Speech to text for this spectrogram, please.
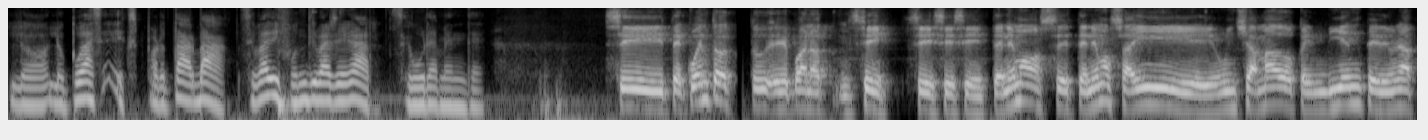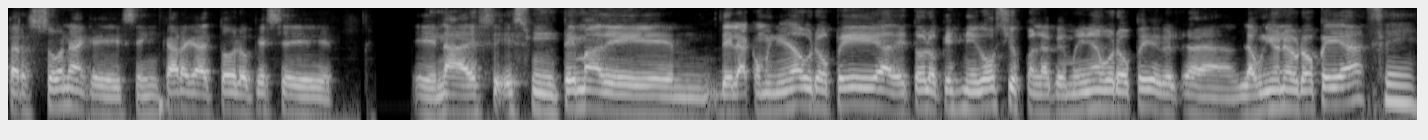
lo, lo puedas exportar. Va, se va a difundir, va a llegar, seguramente. Sí, te cuento, eh, bueno, sí, sí, sí, sí. Tenemos, eh, tenemos ahí un llamado pendiente de una persona que se encarga de todo lo que es, eh, nada, es, un tema de, la comunidad europea, de todo lo que es negocios con la comunidad europea, la, Unión Europea. Sí.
